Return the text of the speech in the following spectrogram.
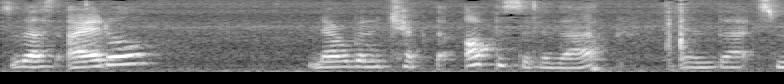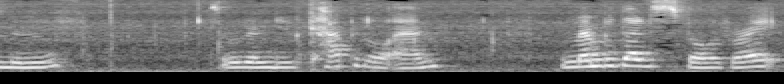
So that's idle. Now we're gonna check the opposite of that, and that's move. So we're gonna do capital M. Remember that it's spelled right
